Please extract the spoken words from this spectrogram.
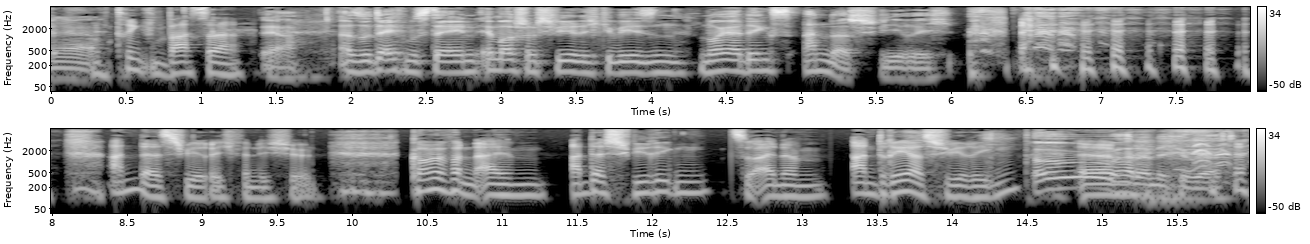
Ja. Trinken Wasser. Ja, also Dave Mustaine immer schon schwierig gewesen, neuerdings anders schwierig. anders schwierig finde ich schön. Kommen wir von einem anders schwierigen zu einem Andreas schwierigen. Oh, ähm, hat er nicht gesagt.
